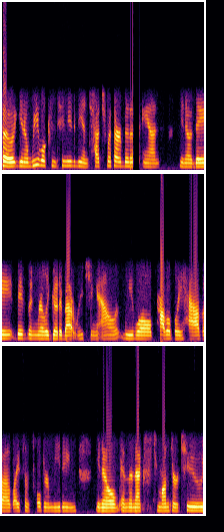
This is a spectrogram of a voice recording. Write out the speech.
So you know we will continue to be in touch with our business and you know they they've been really good about reaching out. We will probably have a license holder meeting you know in the next month or two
